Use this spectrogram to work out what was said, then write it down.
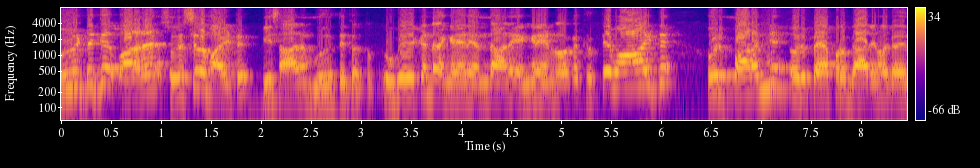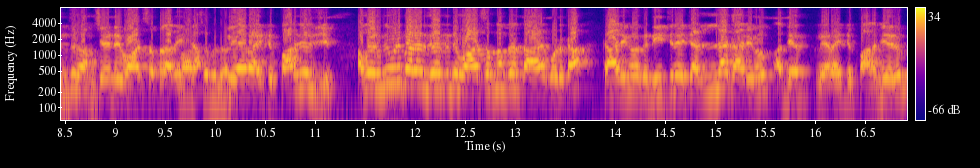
വീട്ടിലേക്ക്. വളരെ സുരക്ഷിതമായിട്ട് ഈ സാധനം വീട്ടിലേക്ക് എത്തും. ഉപയോഗിക്കേണ്ടത് എങ്ങനെയാണ് എന്താണ് എങ്ങനെയാണെന്നൊക്കെ കൃത്യമായിട്ട് ഒരു പറഞ്ഞ് ഒരു പേപ്പറും കാര്യങ്ങളൊക്കെ എന്ത് സംശയം വാട്സപ്പിൽ അറിയിക്കാം. ക്ലിയർ ആയിട്ട് പറഞ്ഞു ചെയ്യും. അപ്പൊ ഒന്നുകൂടി പറയാൻ അദ്ദേഹത്തിന്റെ വാട്സപ്പ് നമ്പർ താഴെ കൊടുക്കാം. കാര്യങ്ങളൊക്കെ ഡീറ്റെയിൽ ആയിട്ട് എല്ലാ കാര്യങ്ങളും അദ്ദേഹം ക്ലിയർ ആയിട്ട് പറഞ്ഞു തരും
